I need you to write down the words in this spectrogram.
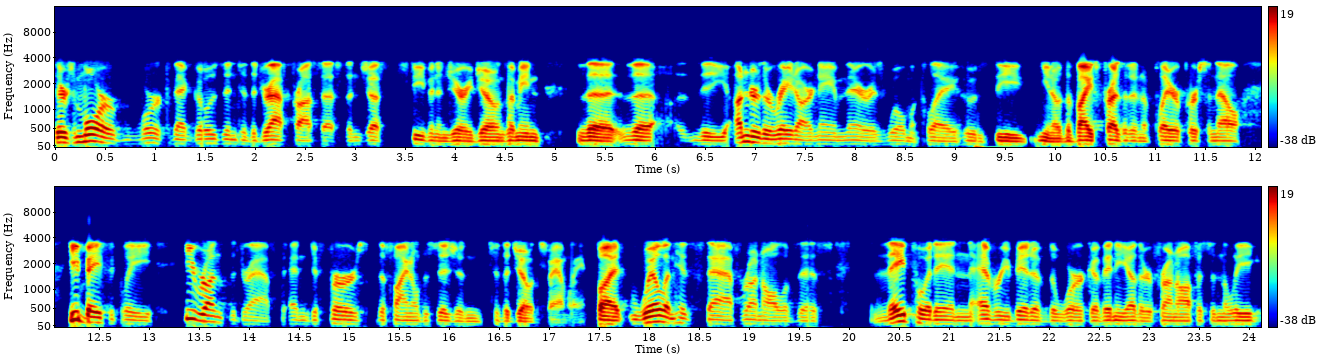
there's more work that goes into the draft process than just Stephen and Jerry Jones. I mean, the the the under the radar name there is Will McClay, who's the you know the vice president of player personnel. he basically he runs the draft and defers the final decision to the Jones family. But Will and his staff run all of this. They put in every bit of the work of any other front office in the league.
